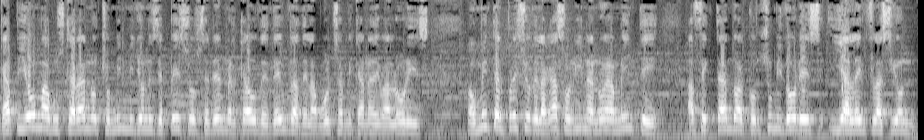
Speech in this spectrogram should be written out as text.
Gapioma buscarán 8 mil millones de pesos en el mercado de deuda de la Bolsa Mexicana de Valores. Aumenta el precio de la gasolina nuevamente, afectando a consumidores y a la inflación.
